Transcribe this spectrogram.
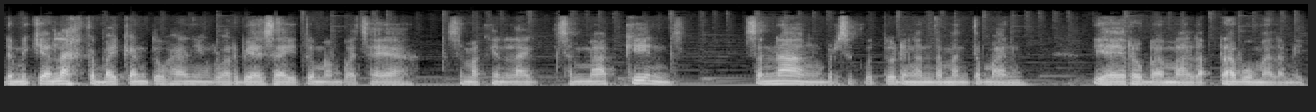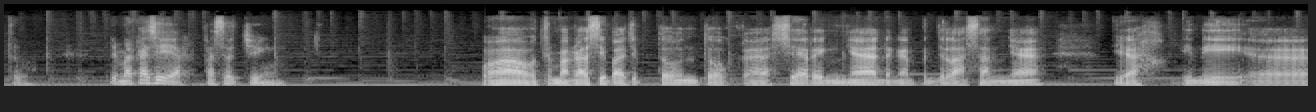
demikianlah kebaikan Tuhan yang luar biasa itu membuat saya semakin semakin senang bersekutu dengan teman-teman di hari Rabu malam itu. Terima kasih ya, Pak Secing. Wow, terima kasih Pak Cipto untuk uh, sharingnya dengan penjelasannya Ya, ini eh,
